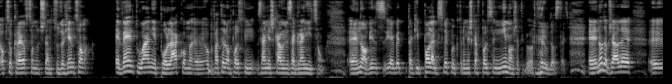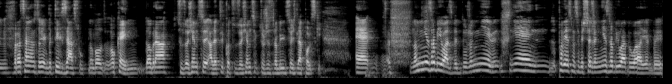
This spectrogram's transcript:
Obcokrajowcom czy tam cudzoziemcom, ewentualnie Polakom, e, obywatelom polskim zamieszkałym za granicą. E, No, więc jakby taki Polak zwykły, który mieszka w Polsce, nie może tego orderu dostać. E, No dobrze, ale wracając do jakby tych zasług, no bo okej, dobra, cudzoziemcy, ale tylko cudzoziemcy, którzy zrobili coś dla Polski. E, no nie zrobiła zbyt dużo, nie wiem, nie, powiedzmy sobie szczerze, nie zrobiła, była jakby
